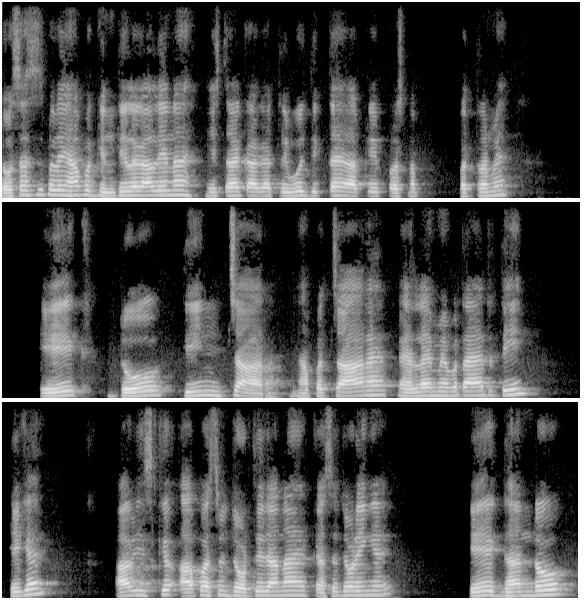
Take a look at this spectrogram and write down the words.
तो सबसे पहले यहाँ पर गिनती लगा लेना है। इस तरह का अगर त्रिभुज दिखता है आपके प्रश्न पत्र में, एक, दो, तीन, चार। यहाँ पर चार है। पहले मैं बताया था तीन। ठीक है? अब इसके आपस में जोड़ते जाना है। कैसे जोड़ेंगे? एक, धन दो।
